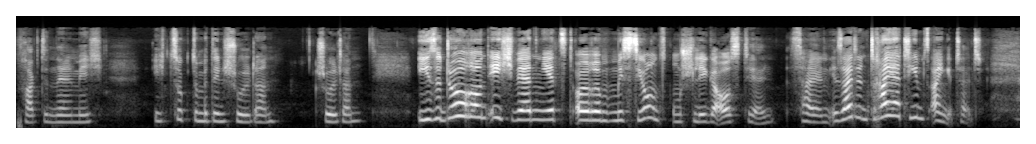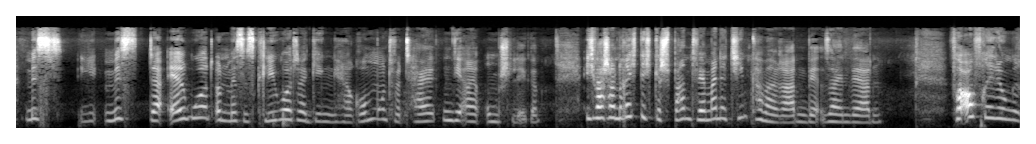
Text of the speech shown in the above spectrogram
fragte Nell mich. Ich zuckte mit den Schultern. Schultern. Isidore und ich werden jetzt eure Missionsumschläge austeilen. Ihr seid in Dreierteams eingeteilt. Miss, Mr. Elwood und Mrs. Clearwater gingen herum und verteilten die Umschläge. Ich war schon richtig gespannt, wer meine Teamkameraden sein werden. Vor Aufregung,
